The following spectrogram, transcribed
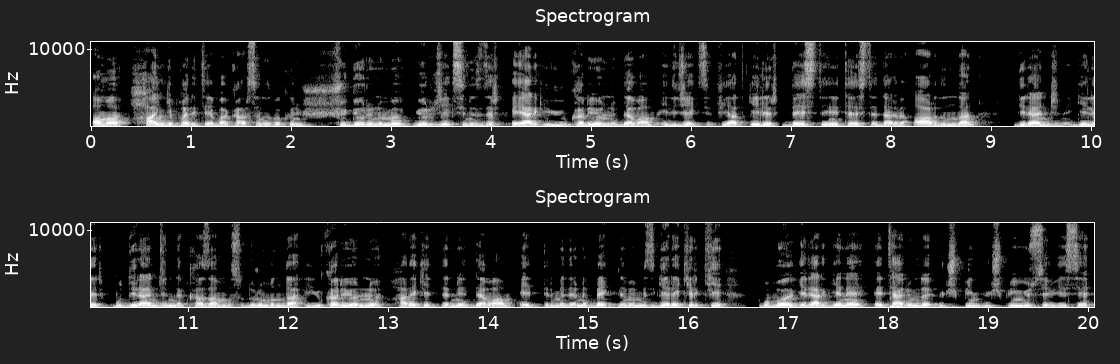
Ama hangi pariteye bakarsanız bakın şu görünümü göreceksinizdir. Eğer ki yukarı yönlü devam edecekse fiyat gelir desteğini test eder ve ardından direncine gelir. Bu direncin de kazanması durumunda yukarı yönlü hareketlerini devam ettirmelerini beklememiz gerekir ki bu bölgeler gene Ethereum'da 3000-3100 seviyesi.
